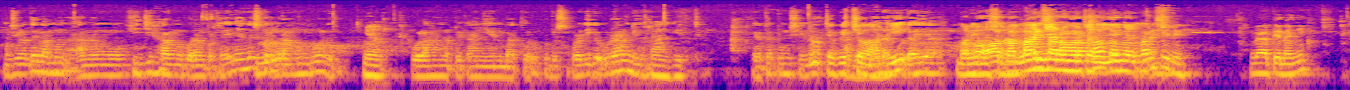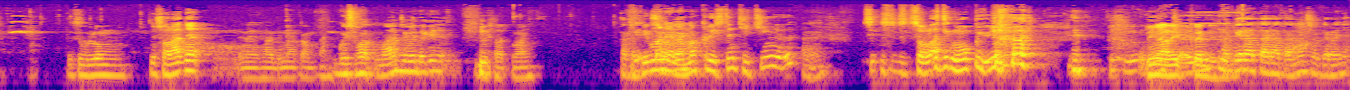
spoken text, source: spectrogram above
maksudnya teh lamun anu hiji hal nu kurang percayanya geus kudu urang hunkul gitu Ya. ulah nepi ka nyieun batur kudu sarua juga urang nih Nah gitu. Teu agama dan kecuali budaya Mana Oh, Otman Paris nya orang nu orang mencari Otman ianya. Paris ini. Ngeliatin. Itu sebelum Ini sholatnya. ini saat dimakamkan. Gus Hotman sebenarnya Otman. tapi, Tapi mana nama Kristen cicing ya? Eh. Sholat sih ngopi ya. Tingalikeun. tapi rata-ratanya segeranya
